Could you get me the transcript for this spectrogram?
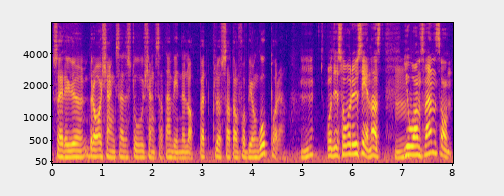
så är det ju en bra chans, eller stor chans att han vinner loppet. Plus att de får Björn Goop på den. Mm. Och det, så var det ju senast. Mm. Johan Svensson.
